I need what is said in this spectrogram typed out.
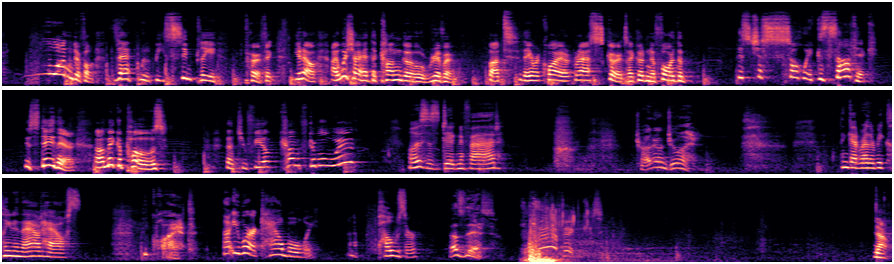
Wonderful. That will be simply perfect. You know, I wish I had the Congo River, but they require grass skirts. I couldn't afford them. It's just so exotic. You stay there. I'll make a pose that you feel comfortable with. Well, this is dignified. Try to enjoy it. I think I'd rather be cleaning the outhouse. Be quiet. Thought you were a cowboy, not a poser. How's this? Perfect. Now,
